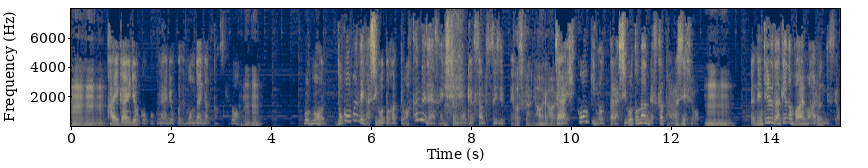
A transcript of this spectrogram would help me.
うんうん海外旅行、国内旅行で問題になったんですけど、うん。うんうん。もう、もう、どこまでが仕事かって分かんないじゃないですか。一緒にお客さんとついてって。確かに。はいはい。じゃあ、飛行機乗ったら仕事なんですかって話でしょ。うんうん。で寝てるだけの場合もあるんですよ。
